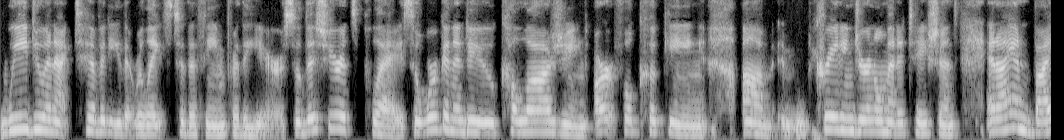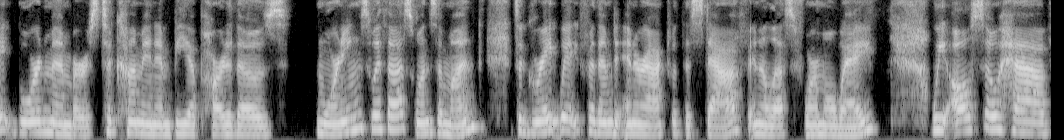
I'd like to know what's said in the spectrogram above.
we do an activity that relates to the theme for the year. So, this year it's play. So, we're going to do collaging, artful cooking, um, creating journal meditations. And I invite board members to come in and be a part of those mornings with us once a month. It's a great way for them to interact with the staff in a less formal way. We also have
